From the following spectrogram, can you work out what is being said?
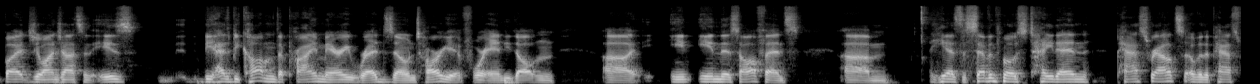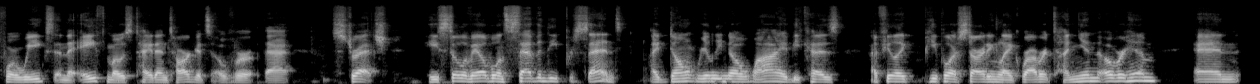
but Juwan Johnson is has become the primary red zone target for Andy Dalton uh, in in this offense. Um, he has the seventh most tight end pass routes over the past four weeks and the eighth most tight end targets over that stretch. He's still available in 70%. I don't really know why because I feel like people are starting like Robert Tonyan over him, and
